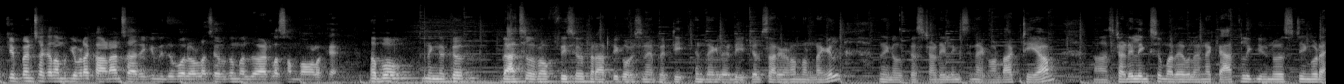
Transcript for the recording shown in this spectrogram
എക്യുപ്മെന്റ്സ് ഒക്കെ നമുക്കിവിടെ കാണാൻ സാധിക്കും. ഇതുപോലുള്ള ചെറുതും വലുതായിട്ടുള്ള സംഭവങ്ങളൊക്കെ. അപ്പോൾ നിങ്ങൾക്ക് ബാച്ചിലർ ഓഫ് ഫിസിയോതെറാപ്പി കോഴ്സിനെ പറ്റി എന്തെങ്കിലും ഡീറ്റെയിൽസ് അറിയണമെന്നുണ്ടെങ്കിൽ നിങ്ങൾക്ക് സ്റ്റഡി ലിങ്ക്സിനെ കോൺടാക്ട് ചെയ്യാം. സ്റ്റഡി ലിങ്ക്സും അതേപോലെ തന്നെ കാത്തലിക് യൂണിവേഴ്സിറ്റിയും കൂടെ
